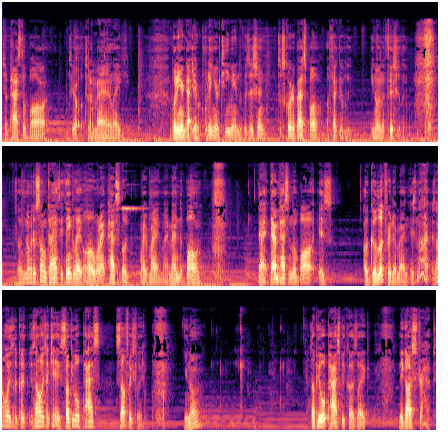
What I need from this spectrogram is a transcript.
to pass the ball to to the man and like putting your guy, your putting your teammate in the position to score the basketball effectively, you know, and efficiently. So you know, there's some guys they think like, oh, when I pass the my, my, my man the ball, that them passing the ball is a good look for their man. It's not. It's not always a good. It's not always the case. Some people pass selfishly, you know. Some people pass because like they got strapped.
